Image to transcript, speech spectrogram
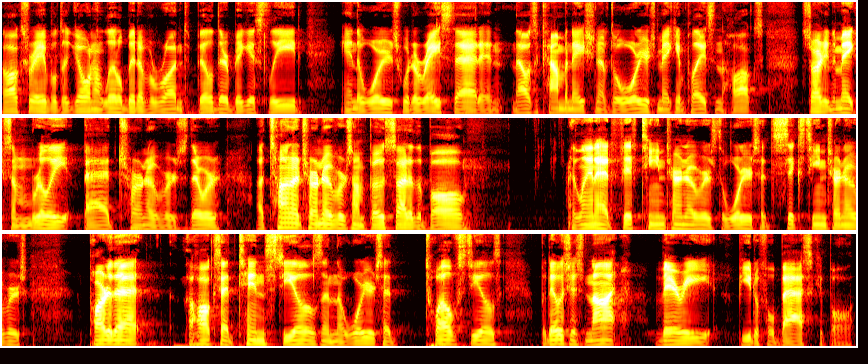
The Hawks were able to go on a little bit of a run to build their biggest lead, and the Warriors would erase that. And that was a combination of the Warriors making plays and the Hawks starting to make some really bad turnovers. There were a ton of turnovers on both sides of the ball. Atlanta had 15 turnovers. The Warriors had 16 turnovers. Part of that, the Hawks had 10 steals and the Warriors had 12 steals but it was just not very beautiful basketball.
